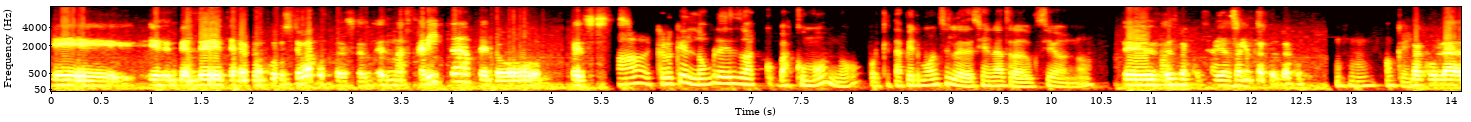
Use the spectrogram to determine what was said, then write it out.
eh, en vez de tener un coste bajo pues es, es más carita pero pues Ah, creo que el nombre es Baku- Bakumon, ¿no? Porque Tapiermon se le decía en la traducción, ¿no? es, es Baku Ah, exacto. Baku, es Baku. La-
